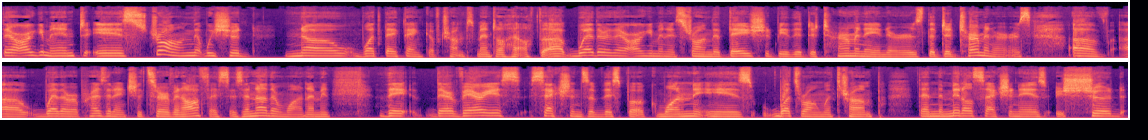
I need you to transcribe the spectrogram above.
Their argument is strong that we should know what they think of Trump's mental health. Uh, whether their argument is strong that they should be the determinators, the determiners of uh, whether a president should serve in office is another one. I mean, they, there are various sections of this book. One is what's wrong with Trump. Then the middle section is should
